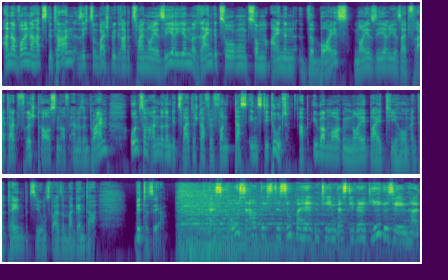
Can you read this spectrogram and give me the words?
Anna Wollner hat's getan, sich zum Beispiel gerade zwei neue Serien reingezogen. Zum einen The Boys, neue Serie seit Freitag frisch draußen auf Amazon Prime und zum anderen die zweite Staffel von Das Institut, ab übermorgen neu bei T-Home Entertain bzw. Magenta. Bitte sehr. Das großartigste Superheldenteam, das die Welt je gesehen hat,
